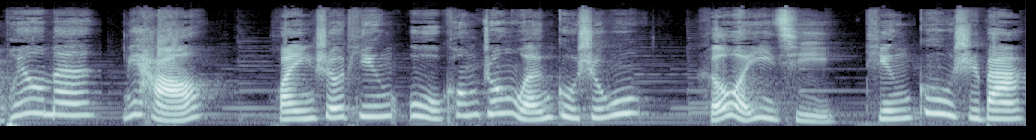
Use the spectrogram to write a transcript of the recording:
朋友们，你好，欢迎收听《悟空中文故事屋》，和我一起听故事吧。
